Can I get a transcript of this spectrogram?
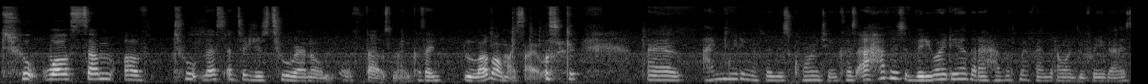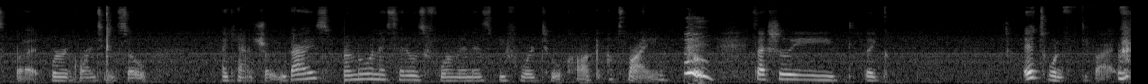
two well some of two let's enter just two random styles mine because i love all my styles and I'm waiting after this quarantine because I have this video idea that I have with my friend that I want to do for you guys, but we're in quarantine, so I can't show you guys. Remember when I said it was four minutes before two o'clock? I was lying. it's actually like it's 1:55.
